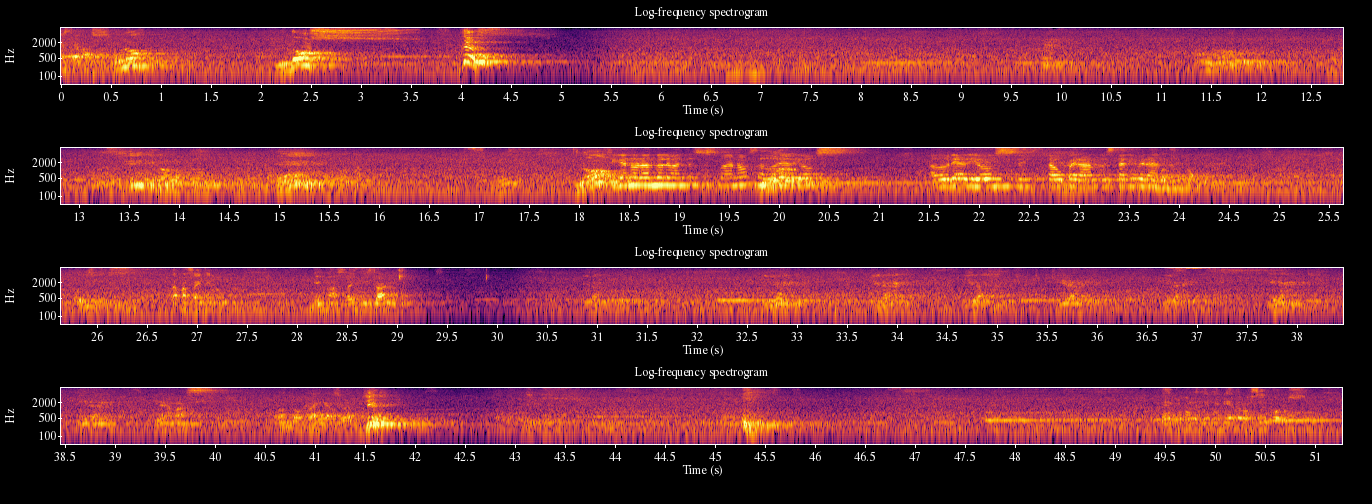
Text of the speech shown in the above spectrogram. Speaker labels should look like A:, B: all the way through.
A: ya estamos. Uno, dos, tres.
B: Sigan orando, levanten sus manos, adore a Dios. Adore a Dios, está operando, está liberando.
A: Dá para sair Mira. Mira. Mira. Mira. Mira. Mira más. Cuando caiga suerte. ¿Ves cómo le tienen miedo a los símbolos?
